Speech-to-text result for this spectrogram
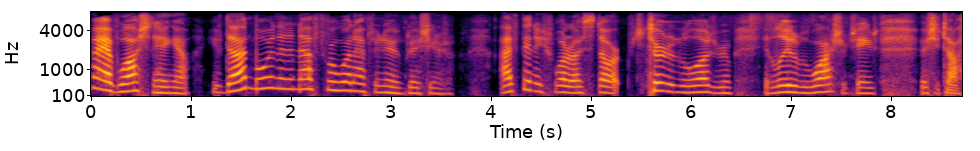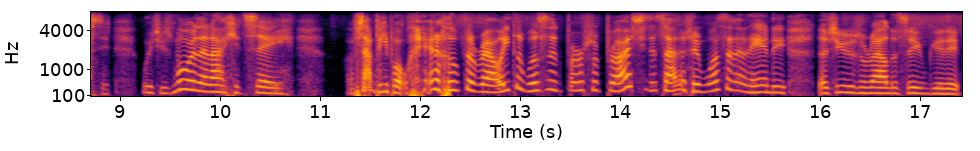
I have wash to hang out. You've done more than enough for one afternoon, Grace. I finished what I start. She turned in the laundry room and laid of the washer changed as she tossed it, which is more than I could say of some people. And looked around. Ethan wasn't for surprise. She decided it wasn't in handy that she was around to see him get it.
